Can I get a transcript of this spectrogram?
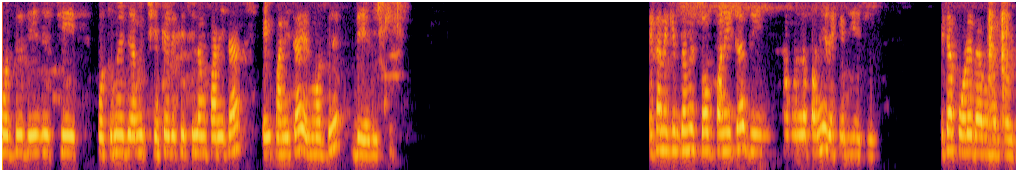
মধ্যে দিয়ে দিচ্ছি। প্রথমে যে আমি ছেঁকে রেখেছিলাম পানিটা, এই পানিটা এর মধ্যে দিয়ে দিচ্ছি। এখানে কিন্তু আমি সব পানিটা দিই সামান্য পানি রেখে দিয়েছি। এটা পরে ব্যবহার করব।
